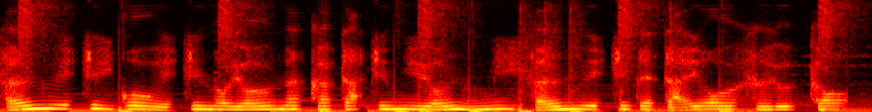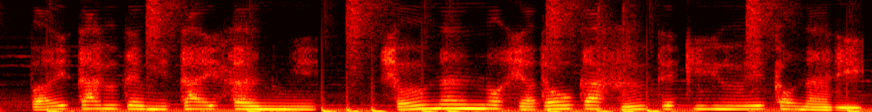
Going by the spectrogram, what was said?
3151のような形に4231で対応すると、バイタルで2対3に、湘南のシャドウが数的優位となり、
